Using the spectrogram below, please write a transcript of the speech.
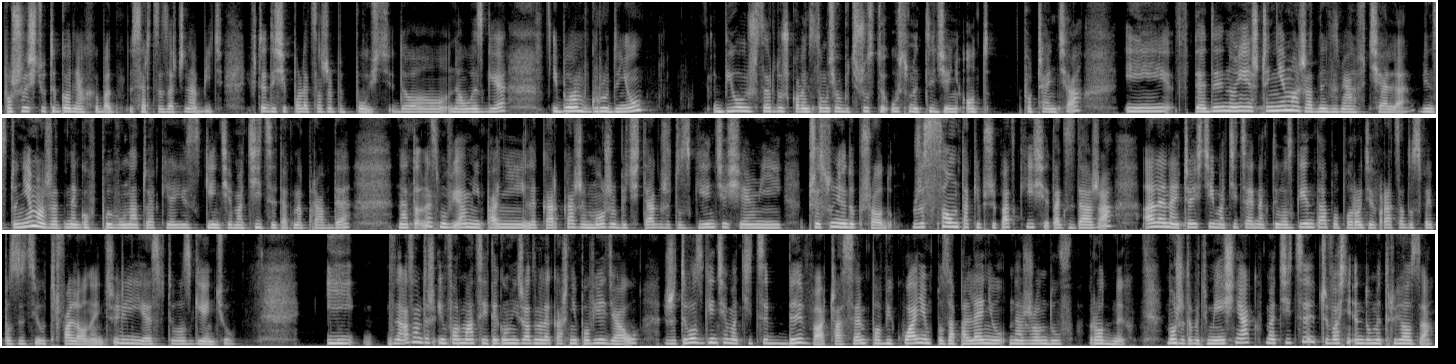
po sześciu tygodniach chyba serce zaczyna bić. I wtedy się poleca, żeby pójść do, na USG. I byłam w grudniu, biło już serduszko, więc to musiał być szósty, ósmy tydzień od poczęcia i wtedy no jeszcze nie ma żadnych zmian w ciele, więc to nie ma żadnego wpływu na to, jakie jest zgięcie macicy tak naprawdę. Natomiast mówiła mi pani lekarka, że może być tak, że to zgięcie się mi przesunie do przodu, że są takie przypadki, się tak zdarza, ale najczęściej macica jednak tyło zgięta po porodzie wraca do swojej pozycji utrwalonej, czyli jest w tyło zgięciu. I znalazłam też informację, i tego mi żaden lekarz nie powiedział, że tyło zgięcie macicy bywa czasem powikłaniem po zapaleniu narządów rodnych. Może to być mięśniak macicy, czy właśnie endometrioza.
